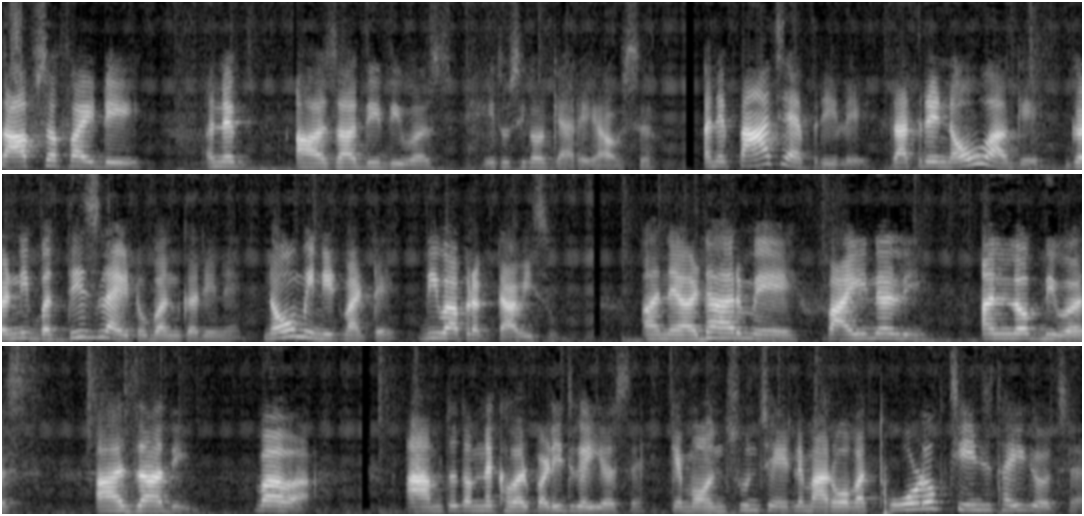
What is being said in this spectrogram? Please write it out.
સાફ સફાઈ ડે અને આઝાદી દિવસ. એ તો શીખવા ક્યારેય આવશે. અને પાંચ એપ્રિલે રાત્રે નવ વાગે ઘરની બધી જ લાઇટો બંધ કરીને નવ મિનિટ માટે દીવા પ્રગટાવીશું. અને અઢાર મે ફાઇનલી અનલોક દિવસ, આઝાદી વાહ વાહ આમ તો તમને ખબર પડી જ ગઈ હશે કે મોન્સૂન છે એટલે મારો અવાજ થોડોક ચેન્જ થઈ ગયો છે.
